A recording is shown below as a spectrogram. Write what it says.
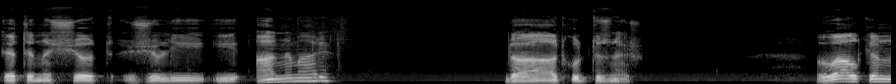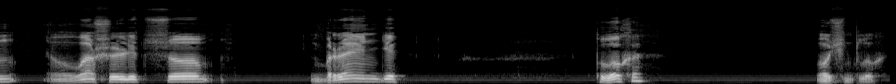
«Это насчет Жюли и Анны Мари?» «Да, откуда ты знаешь?» «Валкин, ваше лицо, бренди...» «Плохо?» «Очень плохо.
